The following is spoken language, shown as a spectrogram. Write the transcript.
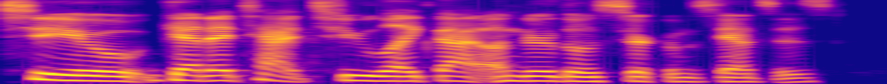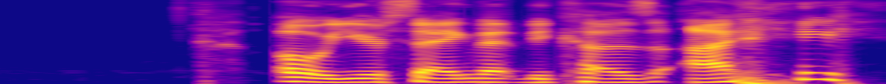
to get a tattoo like that under those circumstances. Oh, you're saying that because I.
